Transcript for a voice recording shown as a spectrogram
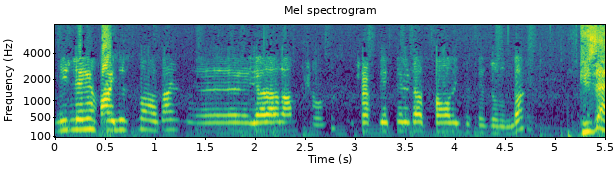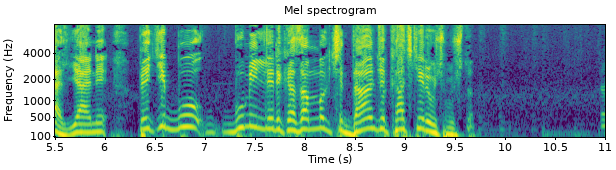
Millerin faydasını oradan e, yararlanmış olduk. Uçak biletleri biraz pahalıydı sezonunda. Güzel. Yani peki bu bu milleri kazanmak için daha önce kaç kere uçmuştun? Ee,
